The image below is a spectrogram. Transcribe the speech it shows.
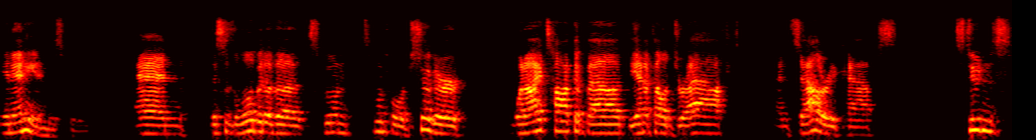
in any industry. And this is a little bit of a spoon spoonful of sugar when I talk about the NFL draft and salary caps, students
